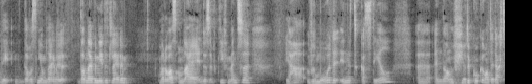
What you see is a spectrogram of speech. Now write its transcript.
nee, dat was niet om daar naar, dat naar beneden te leiden. Maar dat was omdat hij dus effectief mensen ja, vermoordde in het kasteel. Eh, en dan via de koker, want hij dacht...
